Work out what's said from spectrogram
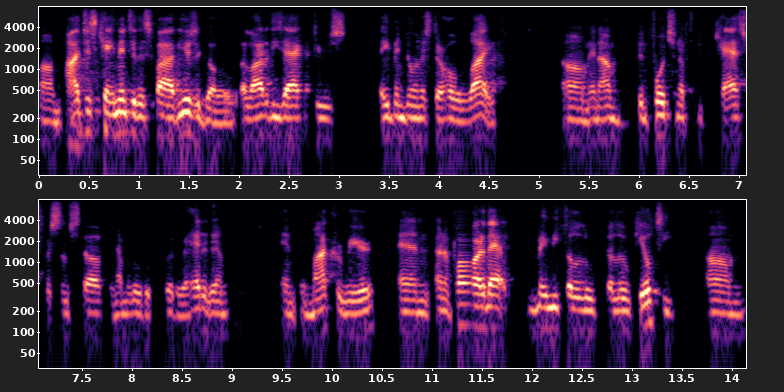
Um, I just came into this five years ago. A lot of these actors, they've been doing this their whole life. Um, and I've been fortunate enough to be cast for some stuff and I'm a little bit further ahead of them in, in my career. And, and a part of that made me feel a little, a little guilty um,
